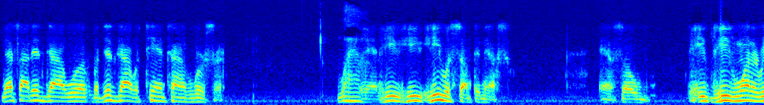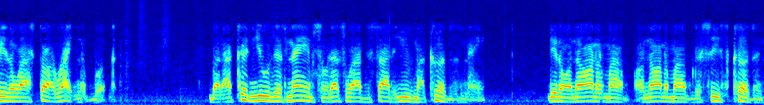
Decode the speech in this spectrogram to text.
that's how this guy was. But this guy was 10 times worse. Wow. And he, he, he was something else. And so he, he's one of the reasons why I started writing the book but I couldn't use his name, so that's why I decided to use my cousin's name. You know, in honor of my in honor of my deceased cousin.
